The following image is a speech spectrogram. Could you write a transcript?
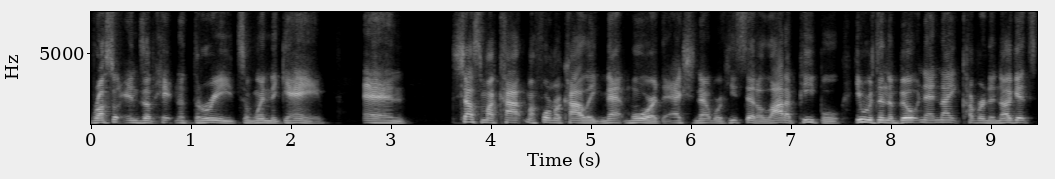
Russell ends up hitting a three to win the game. And shouts to my co- my former colleague Matt Moore at the Action Network. He said a lot of people. He was in the building that night covering the Nuggets,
